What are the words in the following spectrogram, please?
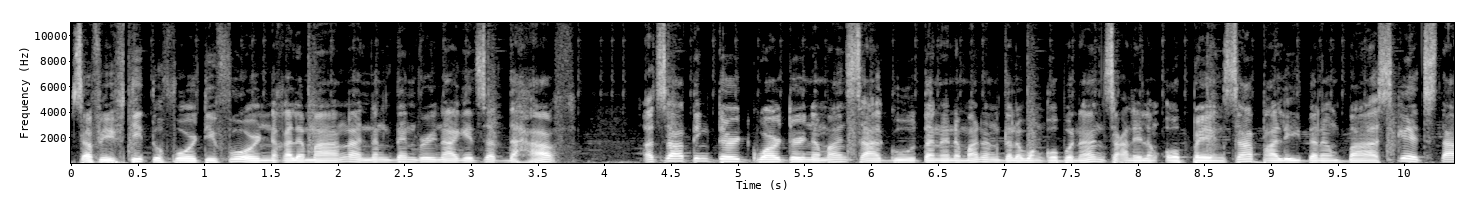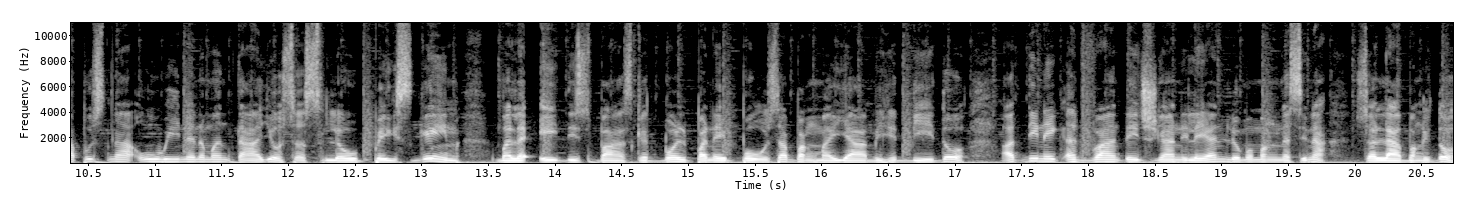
sa 50 to 44 na kalamangan ng Denver Nuggets at the half. At sa ating third quarter naman, sagutan na naman ang dalawang koponan sa kanilang opensa, palitan ng baskets, tapos na uwi na naman tayo sa slow pace game. Mala 80s basketball, panay posa pang Miami dito. At dinake advantage nga nila yan, lumamang na sina sa labang ito.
